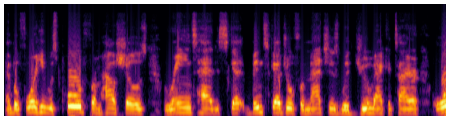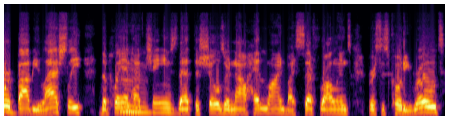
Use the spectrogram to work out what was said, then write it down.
And before he was pulled from house shows, Reigns had ske- been scheduled for matches with Drew McIntyre or Bobby Lashley. The plan have Mm. changed that the shows are now headlined by Seth Rollins versus Cody Rhodes,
